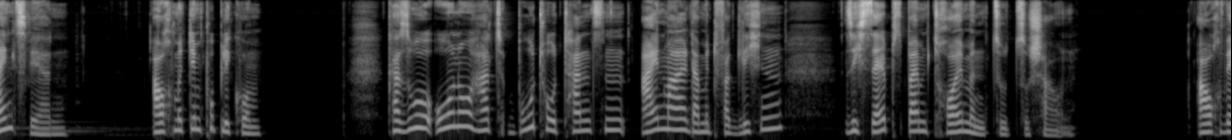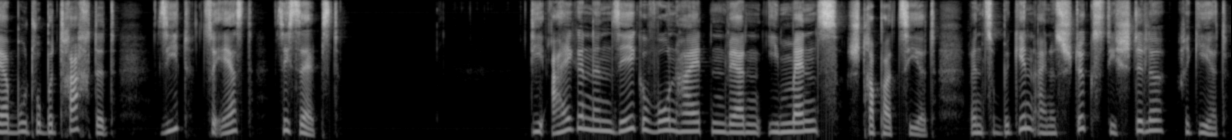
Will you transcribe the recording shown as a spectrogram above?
Eins werden, auch mit dem Publikum. Kazuo Ono hat Buto-Tanzen einmal damit verglichen, sich selbst beim Träumen zuzuschauen. Auch wer Buto betrachtet, sieht zuerst sich selbst. Die eigenen Sehgewohnheiten werden immens strapaziert, wenn zu Beginn eines Stücks die Stille regiert.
